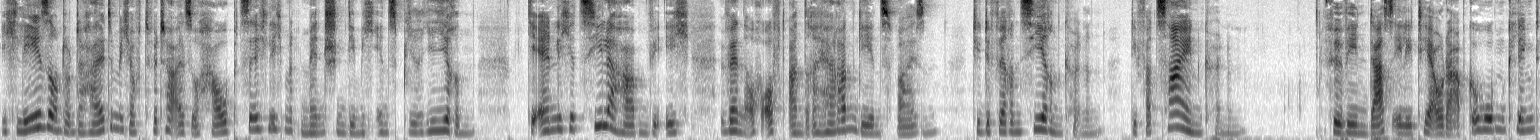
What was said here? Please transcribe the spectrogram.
Ich lese und unterhalte mich auf Twitter also hauptsächlich mit Menschen, die mich inspirieren, die ähnliche Ziele haben wie ich, wenn auch oft andere Herangehensweisen, die differenzieren können, die verzeihen können. Für wen das elitär oder abgehoben klingt,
